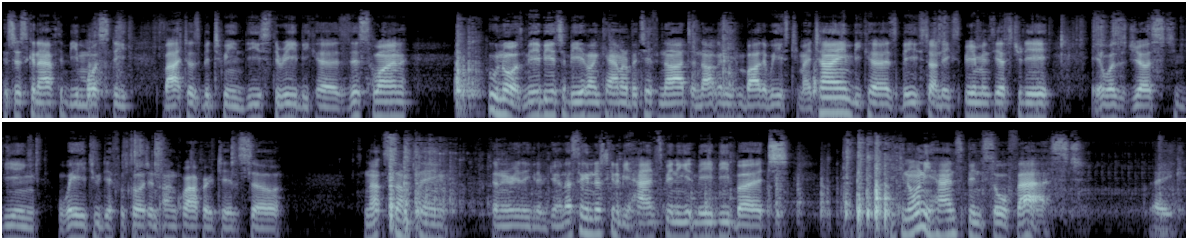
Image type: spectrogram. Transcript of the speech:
it's just gonna have to be mostly battles between these three because this one who knows, maybe it's a behave on camera, but if not, I'm not going to even bother wasting my time because based on the experience yesterday, it was just being way too difficult and uncooperative. So it's not something I'm really going to be doing. Unless I'm just going to be hand spinning it maybe, but you can only hand spin so fast. Like,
